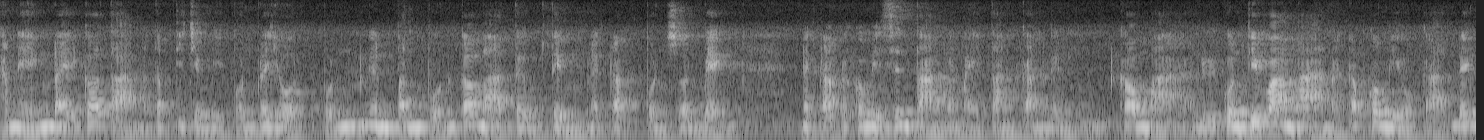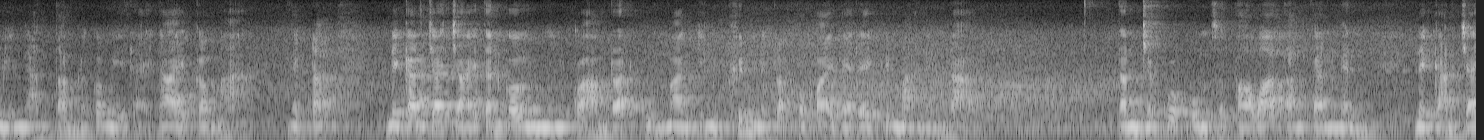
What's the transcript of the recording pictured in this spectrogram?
แขนงใดก็ตามนะครับที่จะมีผลประโยชน์ ผลเงินปันผลก็มาเติมเต็มนะครับผลส่วนแบ่งนะครับแล้วก็มีเส้นทางใหม่ๆทางการเงิน เข้ามา หรือคนที่ว่างงานนะครับก็มีโอกาสได้มีงานทำแล้วก็มีรายได้ก็มานะครับ ในการใช้จ่ายท่านก็มีความรัดกุมมากยิ่งขึ้นนะครับก็ป้ายไปได้ขึ้นมาหนึ่งดาวท่านจะควบคุมสภาวะทางการเงินในการใช้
